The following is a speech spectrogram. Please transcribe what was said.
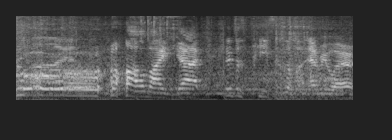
Oh my god. There's just pieces of them everywhere.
